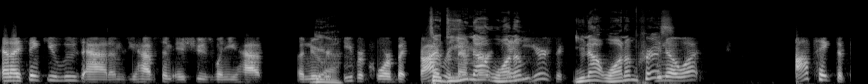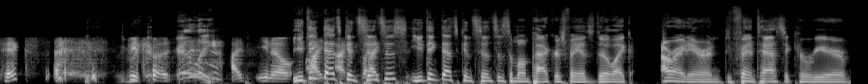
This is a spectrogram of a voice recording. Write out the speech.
And I think you lose Adams. You have some issues when you have a new Yeah. receiver corps. But I So do you not want 10 him? Ago, You not want him, Chris? you know what? I'll take the picks because Really? I, you know, You think I- that's I- but I- consensus? you think that's consensus among Packers fans? They're like, "All right, Aaron, fantastic career.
